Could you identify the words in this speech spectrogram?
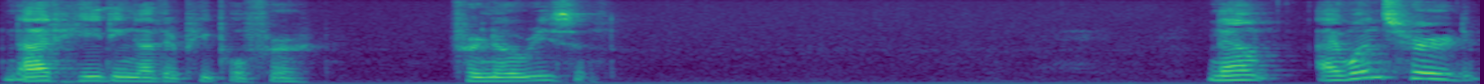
not hating other people for, for no reason. Now, I once heard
